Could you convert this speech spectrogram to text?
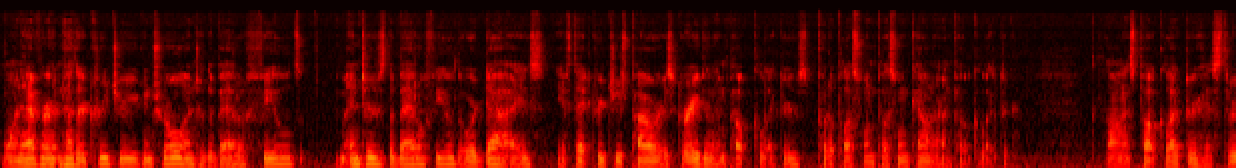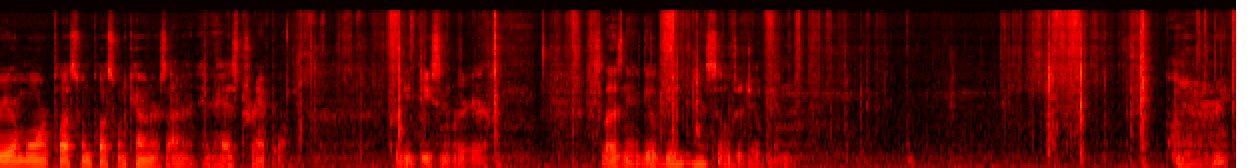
Whenever another creature you control enter the battlefield enters the battlefield or dies, if that creature's power is greater than Pelt Collector's, put a plus one plus one counter on Pelt Collector As long as Pelt Collector has three or more plus one plus one counters on it, it has Trample. Pretty decent rare. Selesnya Guildgate and a Soldier Token. Alright.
